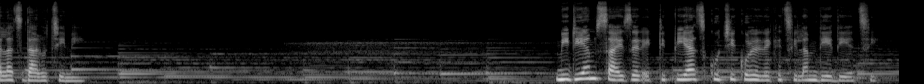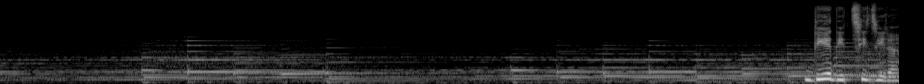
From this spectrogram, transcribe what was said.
এলাচ দারুচিনি। মিডিয়াম সাইজের একটি পেঁয়াজ কুচি করে রেখেছিলাম, দিয়ে দিয়েছি। দিয়ে দিচ্ছি জিরা।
